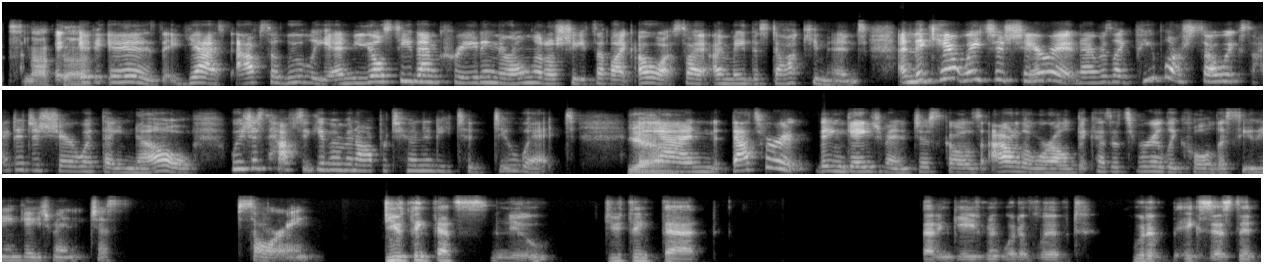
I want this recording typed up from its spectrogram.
It's not the. It is, yes, absolutely. And you'll see them creating their own little sheets of like, oh, so I, I made this document and they can't wait to share it. And I was like, people are so excited to share what they know. We just have to give them an opportunity to do it. yeah. And that's where the engagement just goes out of the world because it's really cool to see the engagement just soaring. Do you think that's new? Do you think that that engagement would have lived, would have existed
